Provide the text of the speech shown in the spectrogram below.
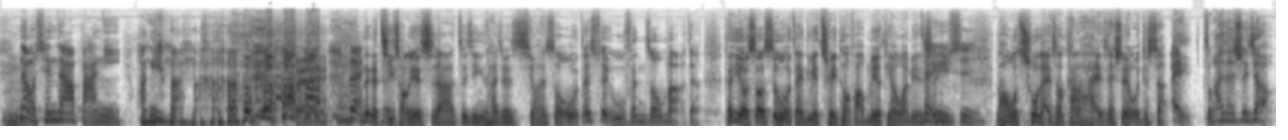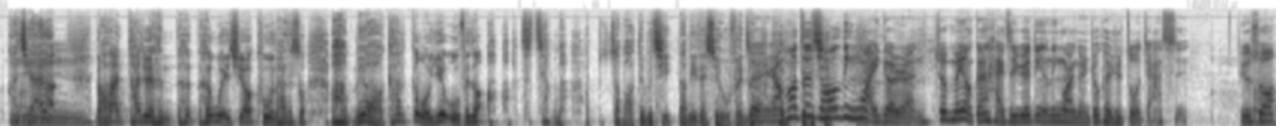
嗯那我现在要把你还给妈妈。对 对那个起床也是啊，最近他就喜欢说我再睡五分钟嘛，这样。可是有时候是我在里面吹头发，我没有听到外面的声音，在浴室，然后我出来的时候看到他还在睡，我就说：“哎、怎么还在睡觉？快起来了！”嗯然后他他就很很很委屈要哭，他就说：“啊，没有啊，刚刚跟我约五分钟啊，啊是这样吗？啊，赵宝，对不起，那你再睡五分钟。”对，然后这时候 另外一个人就没有跟孩子约定的另外一个人就可以去做家事。比如说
